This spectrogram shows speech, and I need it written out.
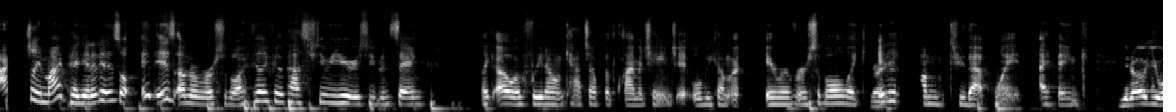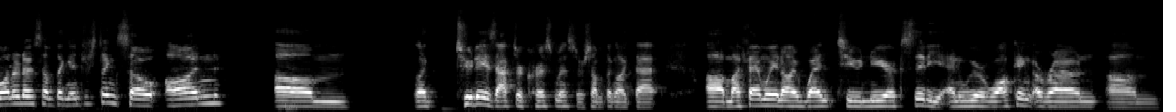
actually in my opinion it is it is unreversible i feel like for the past few years we've been saying like oh if we don't catch up with climate change it will become irreversible like Right. it has come to that point i think You know, you want to know something interesting? So on um like 2 days after Christmas or something like that, uh my family and I went to New York City and we were walking around um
